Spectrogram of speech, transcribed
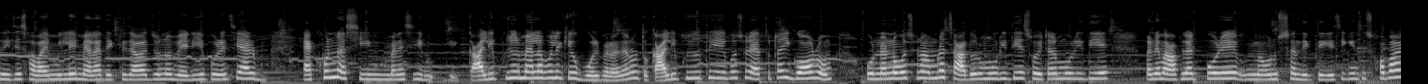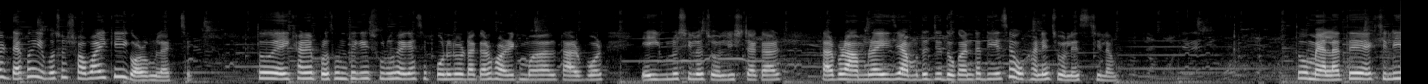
তো এই যে সবাই মিলেই মেলা দেখতে যাওয়ার জন্য বেরিয়ে পড়েছি। আর এখন না মানে কালী পুজোর মেলা বলে কেউ বলবে না, জানো তো? কালী পুজোতে এবছর এতটাই গরম, অন্যান্য বছর আমরা চাদর মুড়ি দিয়ে, সোয়েটার মুড়ি দিয়ে মানে মাফলার পরে অনুষ্ঠান দেখতে গেছি। কিন্তু সবার, দেখো এবছর সবাইকেই গরম লাগছে। তো এইখানে প্রথম থেকেই শুরু হয়ে গেছে পনেরো টাকার হরেক মাল, তারপর এইগুলো ছিল চল্লিশ টাকার। তারপর আমরা এই যে আমাদের যে দোকানটা দিয়েছে, ওখানে চলে এসেছিলাম। তো মেলাতে অ্যাকচুয়ালি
